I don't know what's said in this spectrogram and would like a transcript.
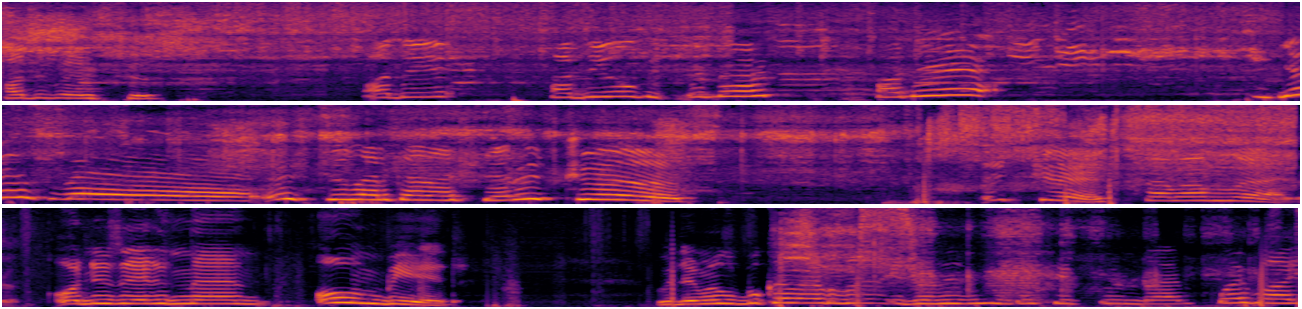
Hadi 500. Hadi. Hadi yol bitmeden. Hadi. Yes be! 300 arkadaşlar 300. 300 tamamdır. 10 üzerinden 11. Videomuz bu kadardı. İzlediğiniz için teşekkürler. Bay bay.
